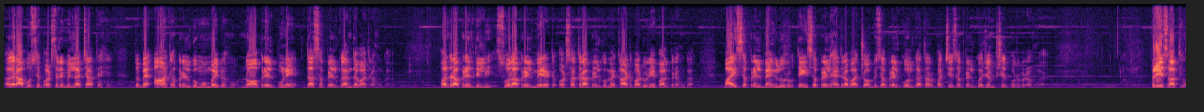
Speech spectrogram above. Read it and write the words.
अगर आप मुझसे पर्सनली मिलना चाहते हैं तो मैं 8 अप्रैल को मुंबई में हूँ 9 अप्रैल पुणे 10 अप्रैल को अहमदाबाद रहूँगा। 15 अप्रैल दिल्ली 16 अप्रैल मेरठ और 17 अप्रैल को मैं काठमांडू, नेपाल में रहूँगा। 22 अप्रैल बेंगलुरु 23 अप्रैल हैदराबाद 24 अप्रैल कोलकाता और 25 अप्रैल को जमशेदपुर में रहूँगा। प्रिय साथियों,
